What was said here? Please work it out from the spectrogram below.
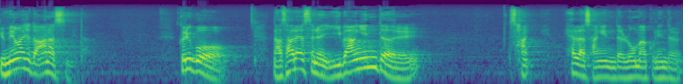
유명하지도 않았습니다. 그리고 나사렛에는 이방인들 헬라 상인들, 로마 군인들,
